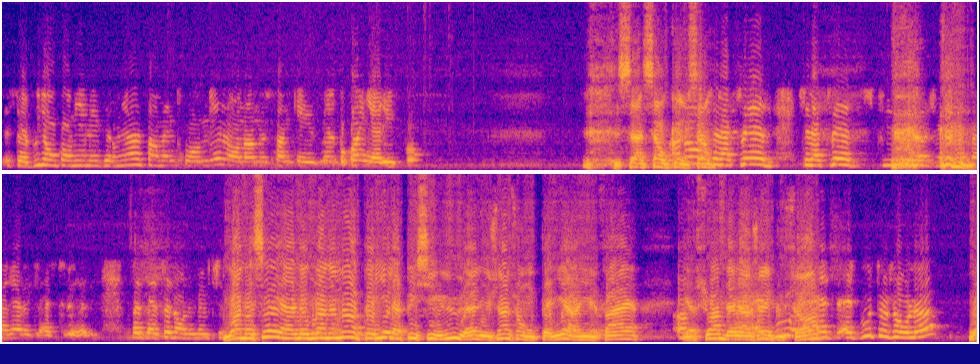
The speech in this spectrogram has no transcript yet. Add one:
Vous, ils ont combien d'infirmières? 123 000, on en a 75 000. Pourquoi ils n'y arrivent pas? ça n'a aucun ah non, sens. c'est la Suède. C'est la Suède. Excusez-moi, je vais comparer avec la Suède. Parce que la Suède, on le même. Oui, mais tu sais, le gouvernement a payé la PCU. Hein, les gens sont payés à rien faire. Ils ah. reçoivent de l'argent et tout ça. Êtes-vous toujours là? Oui,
